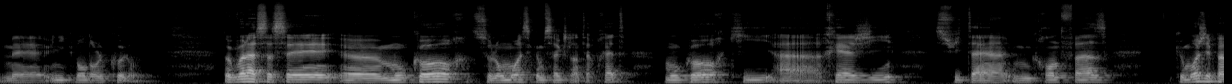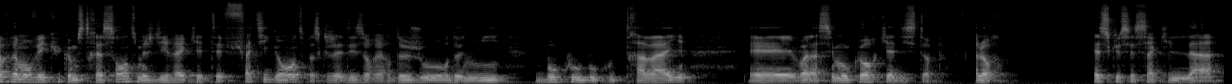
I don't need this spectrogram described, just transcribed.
mais uniquement dans le côlon. Donc voilà, ça c'est euh, mon corps, selon moi c'est comme ça que je l'interprète, mon corps qui a réagi suite à une grande phase que moi j'ai pas vraiment vécu comme stressante, mais je dirais qu'elle était fatigante parce que j'avais des horaires de jour, de nuit, beaucoup beaucoup de travail, et voilà, c'est mon corps qui a dit stop. Alors, est-ce que c'est ça qui l'a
